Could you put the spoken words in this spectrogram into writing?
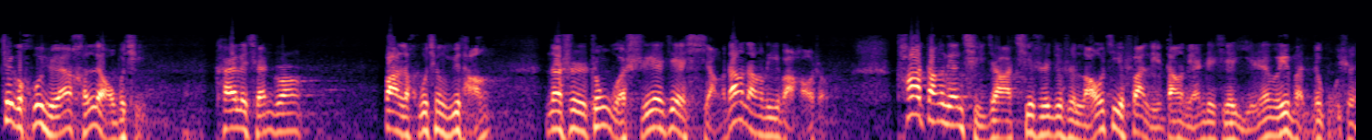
这个胡雪岩很了不起，开了钱庄，办了胡庆余堂，那是中国实业界响当当的一把好手。他当年起家，其实就是牢记范蠡当年这些以人为本的古训。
